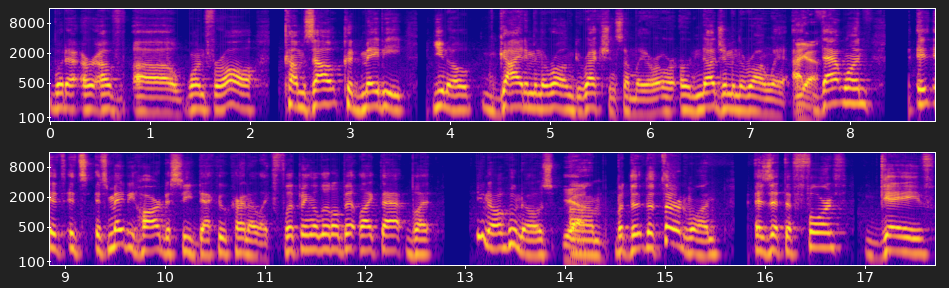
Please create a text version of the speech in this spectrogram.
whatever, or of uh, One for All comes out, could maybe you know guide him in the wrong direction some way, or or, or nudge him in the wrong way. I- Yeah. that one, it, it, it's it's maybe hard to see Deku kind of like flipping a little bit like that, but you know who knows. Yeah. Um, but the the third one is that the fourth gave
